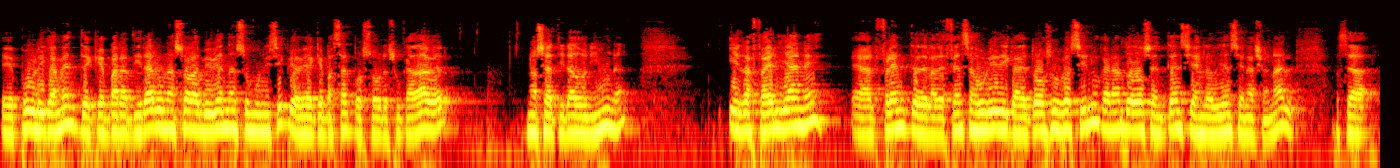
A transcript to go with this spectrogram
eh, públicamente que para tirar una sola vivienda en su municipio había que pasar por sobre su cadáver, no se ha tirado ni una, y Rafael Llanes al frente de la defensa jurídica de todos sus vecinos ganando dos sentencias en la Audiencia Nacional. O sea,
